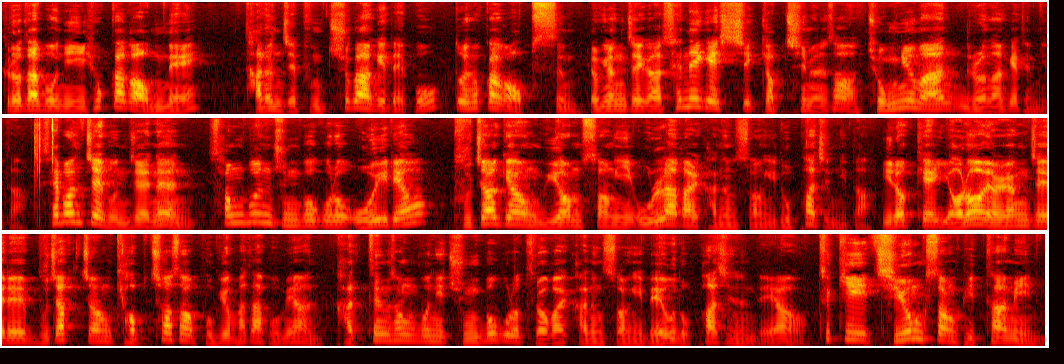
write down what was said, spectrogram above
그러다 보니 효과가 없네. 다른 제품 추가하게 되고 또 효과가 없음. 영양제가 3, 4개씩 겹치면서 종류만 늘어나게 됩니다. 세 번째 문제는 성분 중복으로 오히려 부작용 위험성이 올라갈 가능성이 높아집니다. 이렇게 여러 영양제를 무작정 겹쳐서 복용하다 보면 같은 성분이 중복으로 들어갈 가능성이 매우 높아지는데요. 특히 지용성 비타민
